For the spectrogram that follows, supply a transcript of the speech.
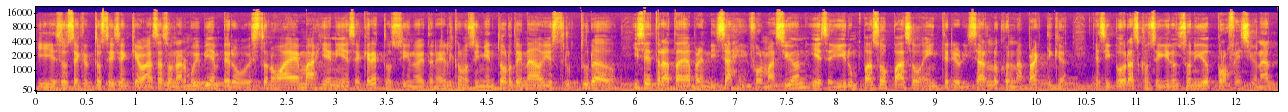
Y esos secretos te dicen que vas a sonar muy bien, pero esto no va de magia ni de secretos, sino de tener el conocimiento ordenado y estructurado. Y se trata de aprendizaje, información y de seguir un paso a paso e interiorizarlo con la práctica. Y así podrás conseguir un sonido profesional.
